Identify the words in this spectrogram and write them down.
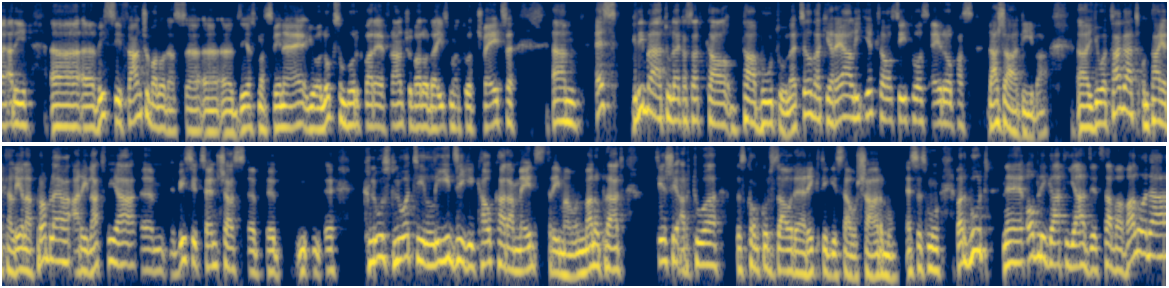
Vai arī uh, visi franču valodas uh, dziesmas vinēja, jo Luksemburgā varēja franču valodā izmantot Šveice. Um, es gribētu, lai tas atkal tā būtu, lai cilvēki reāli ieklausītos Eiropas dažādībā. Uh, jo tagad, un tā ir tā liela problēma, arī Latvijā um, visi cenšas uh, uh, kļūt ļoti līdzīgi kaut kādam mainstreamam. Un, manuprāt, tieši ar to tas konkurss zaudē riktīgi savu šarmu. Es esmu, varbūt ne obligāti jādzied savā valodā,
